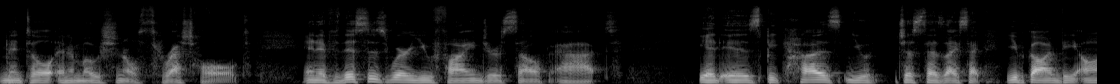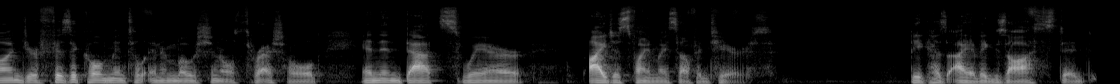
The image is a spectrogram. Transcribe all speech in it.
mental, and emotional threshold. And if this is where you find yourself at, it is because you, just as I said, you've gone beyond your physical, mental, and emotional threshold. And then that's where I just find myself in tears because I have exhausted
